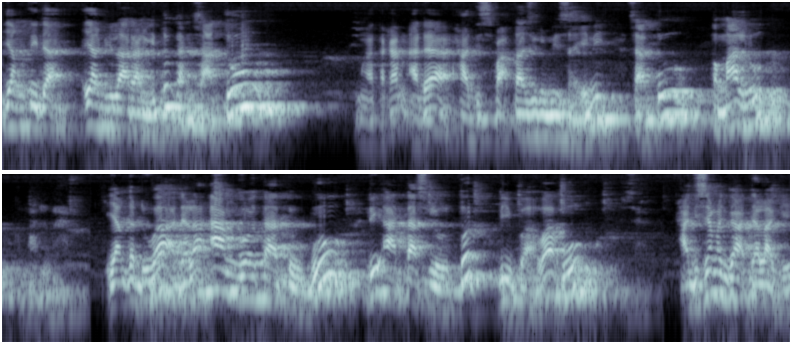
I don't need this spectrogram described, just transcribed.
yang tidak, yang dilarang itu kan satu mengatakan ada hadis fakta Indonesia ini satu kemalu yang kedua adalah anggota tubuh di atas lutut di bawah bu. Hadisnya juga ada lagi.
